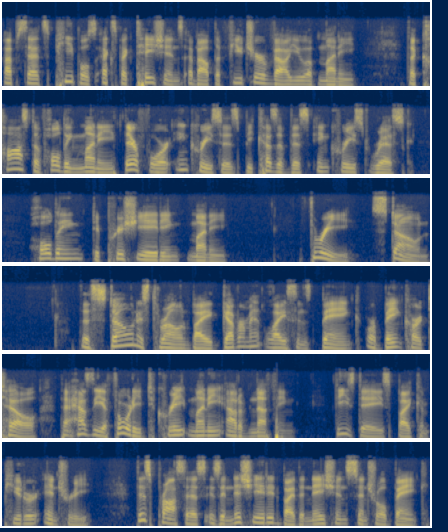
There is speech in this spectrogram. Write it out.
upsets people's expectations about the future value of money. The cost of holding money therefore increases because of this increased risk. Holding depreciating money. 3. Stone. The stone is thrown by a government licensed bank or bank cartel that has the authority to create money out of nothing, these days by computer entry. This process is initiated by the nation's central bank.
